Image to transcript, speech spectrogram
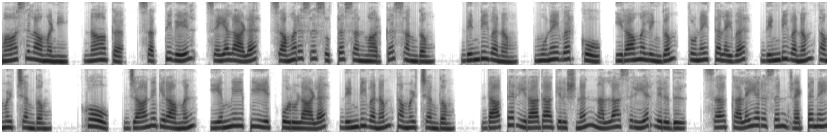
மாசிலாமணி நாக சக்திவேல் செயலாளர் சமரச சுத்த சன்மார்க்க சங்கம் திண்டிவனம். முனைவர் கோ. இராமலிங்கம் துணைத் தலைவர் திண்டிவனம் தமிழ்ச்சங்கம். கோ. ஜானகிராமன் எம்ஏபி எட் பொருளாளர் திண்டிவனம் தமிழ்ச்சங்கம். டாக்டர் இராதாகிருஷ்ணன் நல்லாசிரியர் விருது. ச. கலையரசன் ரெட்டனை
